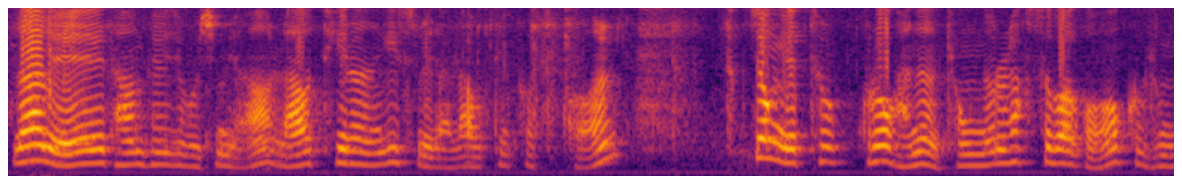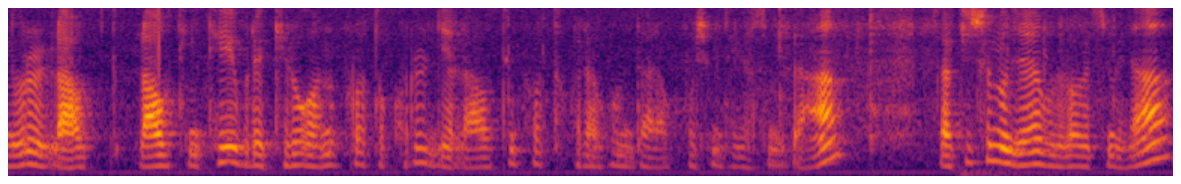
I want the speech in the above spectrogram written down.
그 다음에 다음 페이지 보시면 routing이라는 게 있습니다. routing 프로토콜. 특정 네트워크로 가는 경로를 학습하고 그 경로를 rou, routing 테이블에 기록하는 프로토콜을 이 routing 프로토콜이라고 한다고 보시면 되겠습니다. 자, 기출 문제 해보도록 하겠습니다.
